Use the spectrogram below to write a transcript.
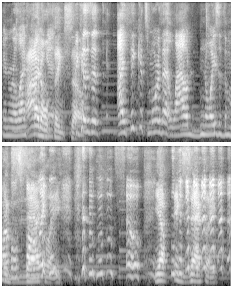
in real life. I don't it. think so. Because it, I think it's more that loud noise of the marbles Exactly. falling. so Yep, exactly.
